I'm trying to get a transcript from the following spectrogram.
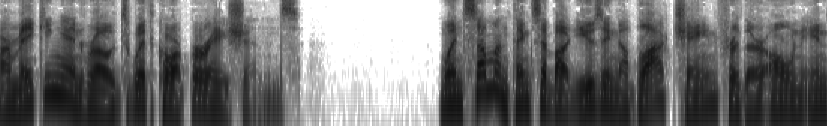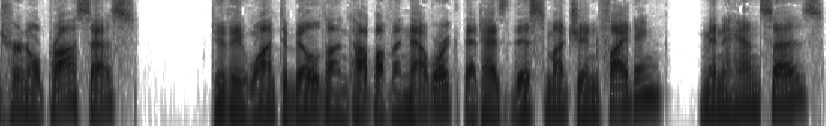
are making inroads with corporations. When someone thinks about using a blockchain for their own internal process, do they want to build on top of a network that has this much infighting? Minehan says.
